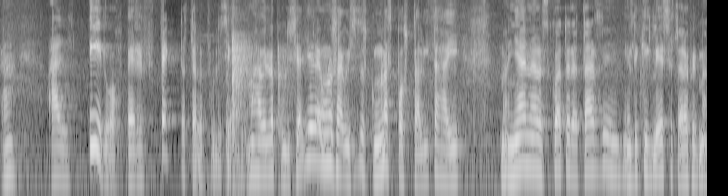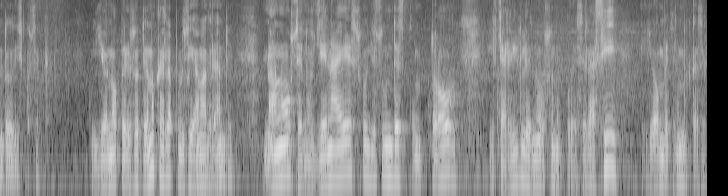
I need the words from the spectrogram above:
ah, al tiro, perfecto está la publicidad, vamos a ver la publicidad, y eran unos avisitos con unas postalitas ahí, mañana a las 4 de la tarde Enrique Iglesias estará firmando discos acá. Y yo no, pero eso tenemos que hacer la publicidad más grande. No, no, se nos llena eso y es un descontrol y terrible, no, eso no puede ser así. Y yo, hombre, tenemos que hacer.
